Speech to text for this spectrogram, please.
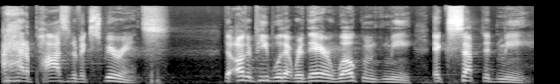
I had a positive experience. The other people that were there welcomed me, accepted me,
